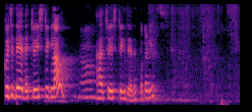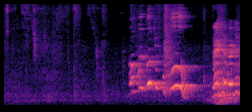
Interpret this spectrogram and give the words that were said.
कुछ दे दे चुई स्टिक लाओ। हाँ। हाँ चुई स्टिक दे दे पकड़िए बैठ बैठ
